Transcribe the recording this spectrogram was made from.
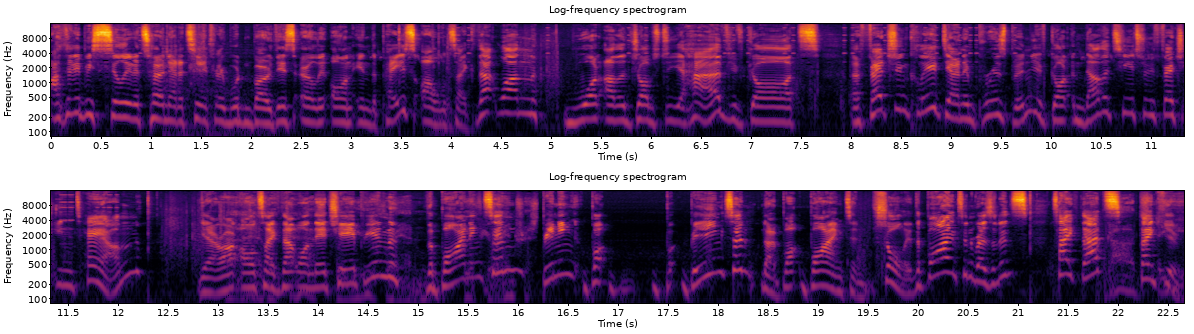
I think it'd be silly to turn out a tier 3 wooden bow this early on in the piece. I will take that one. What other jobs do you have? You've got a fetch and clear down in Brisbane. You've got another tier 2 fetch in town. Yeah, right. I'll take that one there, champion. The Bynington. Binning. But B Beington? No, B Byington. Surely. The Byington residents. Take that. God Thank you.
